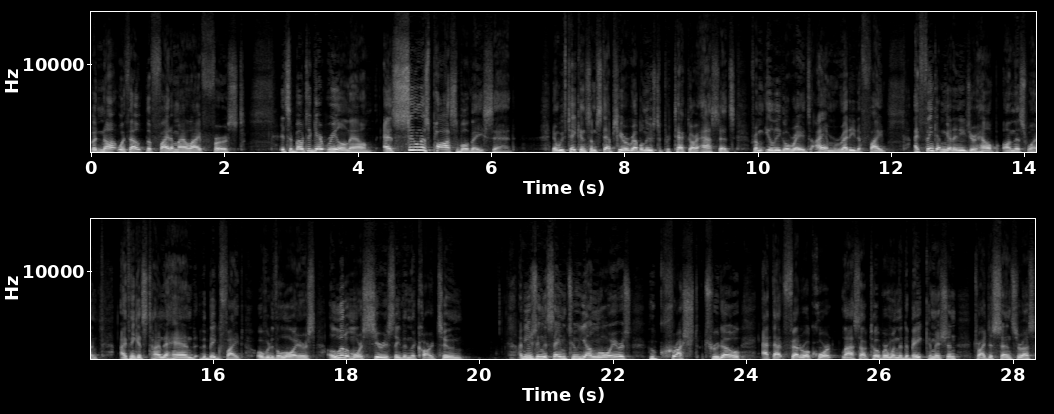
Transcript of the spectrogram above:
but not without the fight of my life first. It's about to get real now. As soon as possible, they said. Now, we've taken some steps here at Rebel News to protect our assets from illegal raids. I am ready to fight. I think I'm going to need your help on this one. I think it's time to hand the big fight over to the lawyers a little more seriously than the cartoon. I'm using the same two young lawyers who crushed Trudeau at that federal court last October when the debate commission tried to censor us.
